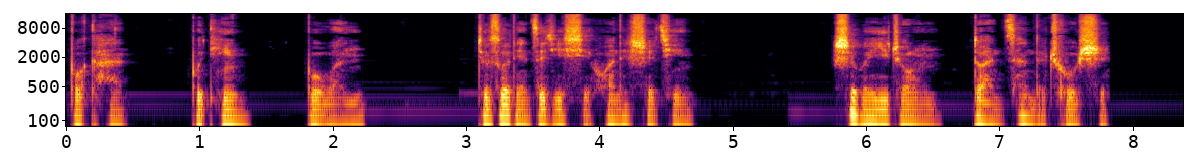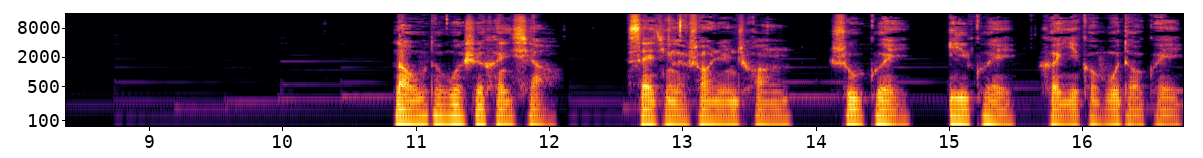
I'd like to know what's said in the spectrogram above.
不看。不听，不闻，就做点自己喜欢的事情，视为一种短暂的出世。老屋的卧室很小，塞进了双人床、书柜、衣柜和一个五斗柜，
